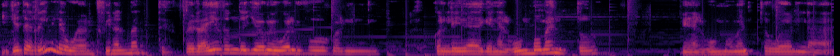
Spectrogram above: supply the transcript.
Y qué terrible, weón, finalmente. Pero ahí es donde yo me vuelvo con, con la idea de que en algún momento, en algún momento, weón, la...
